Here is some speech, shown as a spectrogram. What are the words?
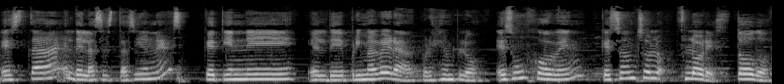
Está el de las estaciones, que tiene el de primavera, por ejemplo. Es un joven que son solo flores, todo.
